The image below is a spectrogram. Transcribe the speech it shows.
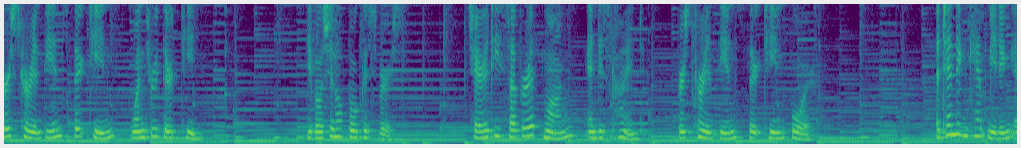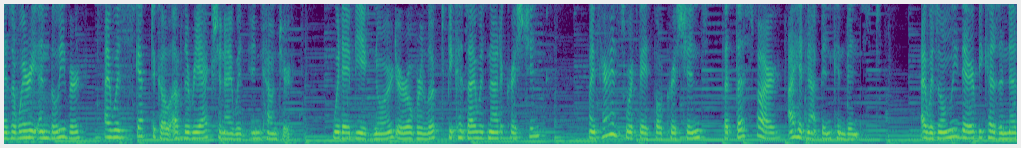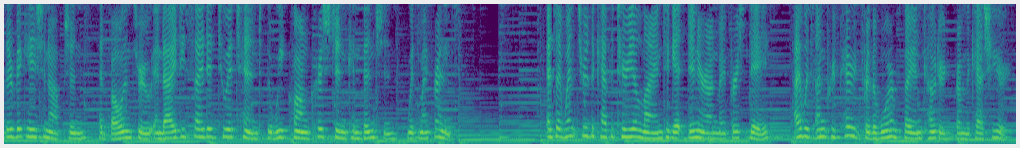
1 Corinthians 13 1 through 13. Devotional Focus Verse Charity suffereth long and is kind. 1 Corinthians 13 4. Attending camp meeting as a wary unbeliever, I was skeptical of the reaction I would encounter. Would I be ignored or overlooked because I was not a Christian? My parents were faithful Christians, but thus far I had not been convinced. I was only there because another vacation option had fallen through, and I decided to attend the week long Christian convention with my friends. As I went through the cafeteria line to get dinner on my first day, I was unprepared for the warmth I encountered from the cashier.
